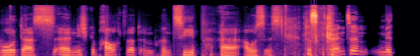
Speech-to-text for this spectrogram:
wo das äh, nicht gebraucht wird, im Prinzip äh, aus ist. Das könnte mit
